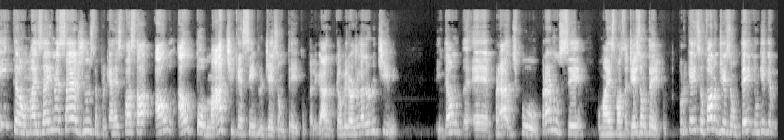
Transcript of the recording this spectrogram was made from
Então, mas aí não é saia justa, porque a resposta au- automática é sempre o Jason Tatum, tá ligado? Porque é o melhor jogador do time. Então, é, pra, tipo, pra não ser uma resposta Jason Tatum, porque aí se eu falo Jason Tatum, o que que.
